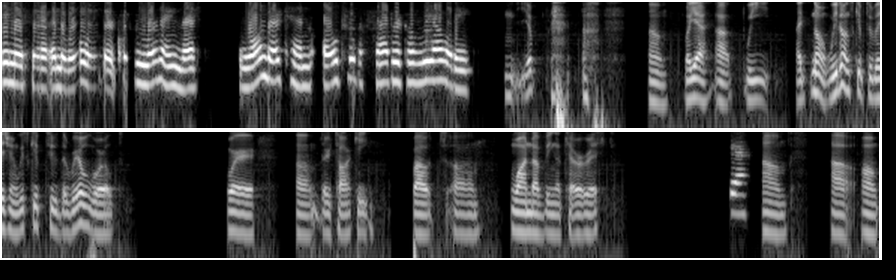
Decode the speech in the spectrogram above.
in this, uh, in the real world, they're quickly learning that Wanda can alter the fabric of reality. Mm, Yep. um, but yeah, uh, we I no, we don't skip to Vision. We skip to the real world, where um they're talking about um Wanda being a terrorist. Yeah. Um. Uh. Um.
